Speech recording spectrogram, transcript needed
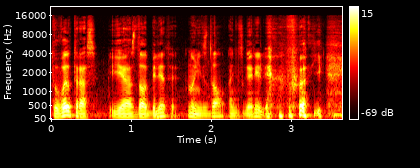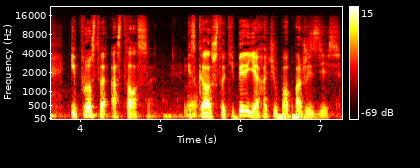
то в этот раз я сдал билеты, ну не сдал, они сгорели, и- просто остался. И сказал, что теперь я хочу по- пожить здесь.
